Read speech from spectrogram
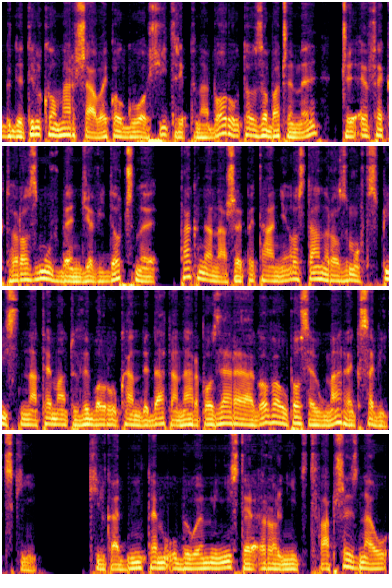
Gdy tylko marszałek ogłosi tryb naboru to zobaczymy, czy efekt rozmów będzie widoczny. Tak na nasze pytanie o stan rozmów z PiS na temat wyboru kandydata NARPO zareagował poseł Marek Sawicki. Kilka dni temu były minister rolnictwa przyznał,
